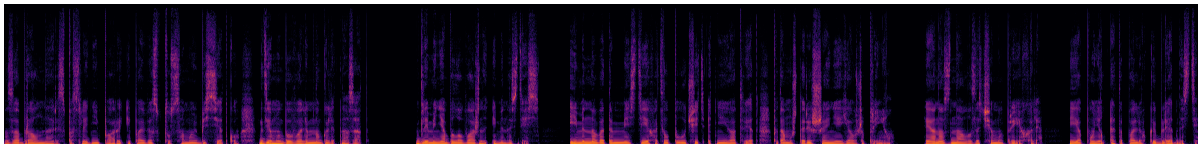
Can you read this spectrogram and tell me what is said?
Забрал Нари с последней пары и повез в ту самую беседку, где мы бывали много лет назад. Для меня было важно именно здесь. Именно в этом месте я хотел получить от нее ответ, потому что решение я уже принял. И она знала, зачем мы приехали. Я понял это по легкой бледности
